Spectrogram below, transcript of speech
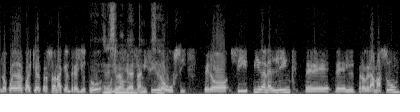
lo, puede ver cualquier persona que entre a YouTube, Universidad de San Isidro, UCI. Pero si piden el link de, del programa Zoom,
